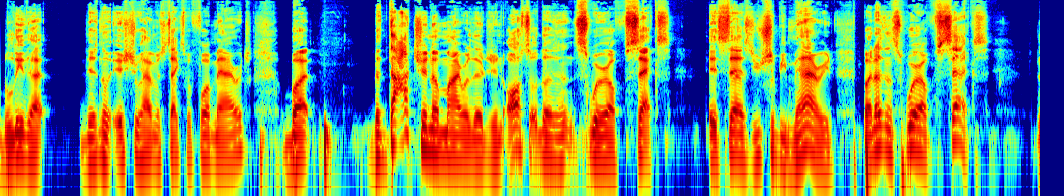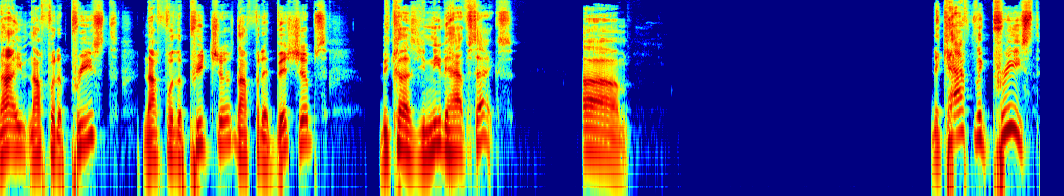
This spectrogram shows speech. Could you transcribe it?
believe that there's no issue having sex before marriage, but the doctrine of my religion also doesn't swear off sex. It says you should be married, but doesn't swear off sex. Not not for the priest, not for the preachers, not for the bishops, because you need to have sex. Um, the Catholic priest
